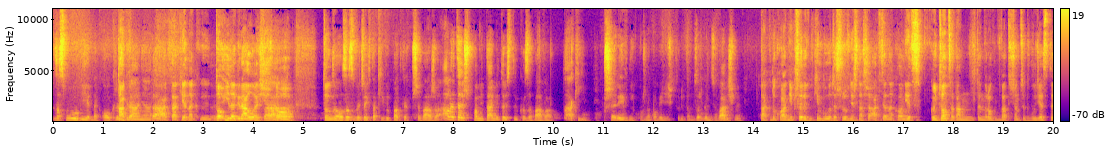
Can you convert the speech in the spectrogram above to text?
zasługi jednak, okres Tak. grania. Tak, tak, jednak y, to ile grałeś, Tak. to, to, To zazwyczaj w takich wypadkach przeważa, ale też pamiętajmy, to jest tylko zabawa. Taki przerywnik, można powiedzieć, który tam zorganizowaliśmy. Tak, dokładnie. Przerywnikiem była też również nasza akcja na koniec, kończąca tam ten rok 2020.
